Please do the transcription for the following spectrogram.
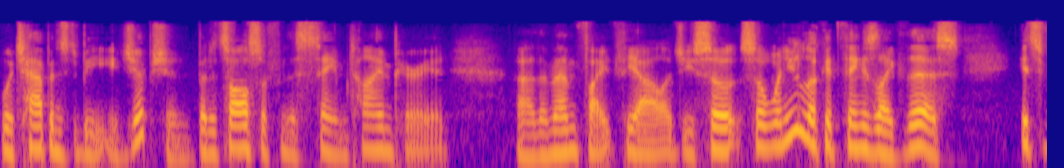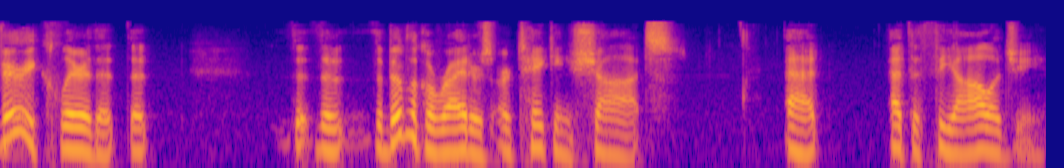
which happens to be Egyptian, but it's also from the same time period, uh, the Memphite theology. So, so when you look at things like this, it's very clear that that the, the, the biblical writers are taking shots at at the theology,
